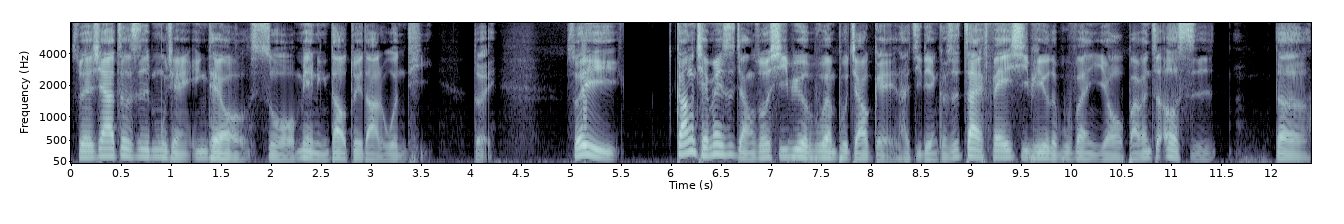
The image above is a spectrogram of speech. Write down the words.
所以现在这是目前 Intel 所面临到最大的问题。对，所以刚前面是讲说 CPU 的部分不交给台积电，可是，在非 CPU 的部分有百分之二十。的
